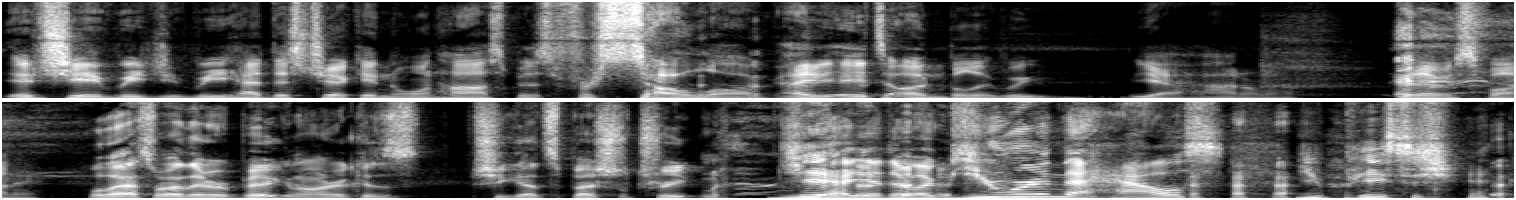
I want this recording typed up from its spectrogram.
it, she we, we had this chicken on hospice for so long. I, it's unbelievable we, yeah i don't know. But it was funny. Well, that's why they were picking on her because she got special treatment. yeah yeah they're like you were in the house? You piece of shit.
